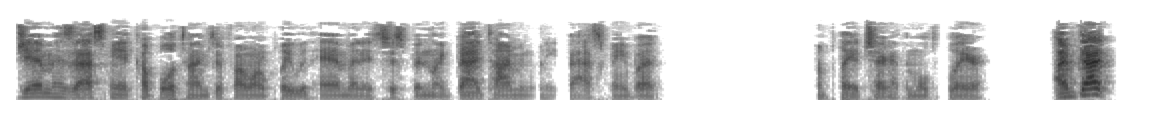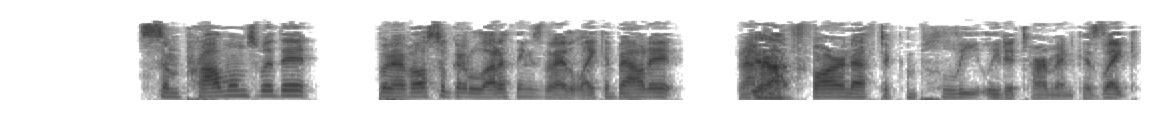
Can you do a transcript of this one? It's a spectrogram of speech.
Jim has asked me a couple of times if I want to play with him, and it's just been like bad timing when he's asked me, but I'll play it, check out the multiplayer. I've got some problems with it, but I've also got a lot of things that I like about it, and I'm Yeah. not far enough to completely determine, cause like,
